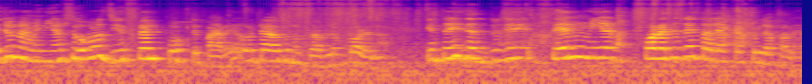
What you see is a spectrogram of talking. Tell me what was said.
এই জন্য আমি নিয়ে আসছি। জিন্স প্যান্ট পরতে পারে ওটা কোনো প্রবলেম করে না। কিন্তু এই যে যদি সেম ইয়ে পরাতে যায় তাহলে একটা খুলে ফেলে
